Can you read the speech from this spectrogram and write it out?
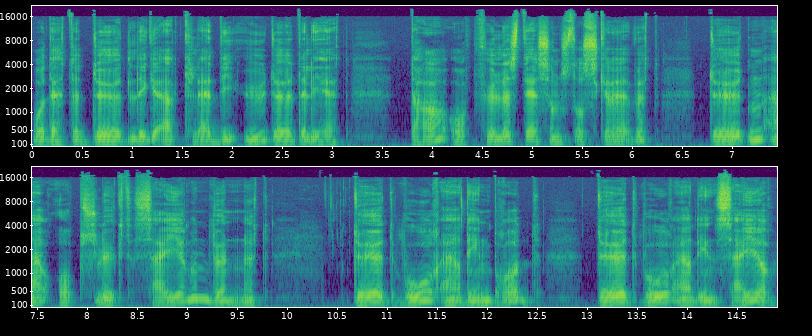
og dette dødelige er kledd i udødelighet, da oppfylles det som står skrevet, døden er oppslukt, seieren vunnet. Død, hvor er din brodd? Død, hvor er din seier?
